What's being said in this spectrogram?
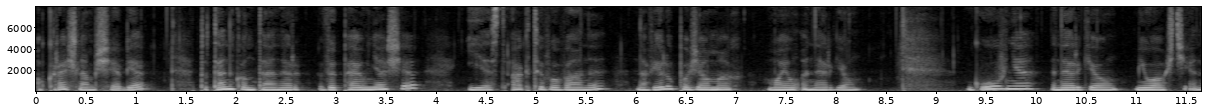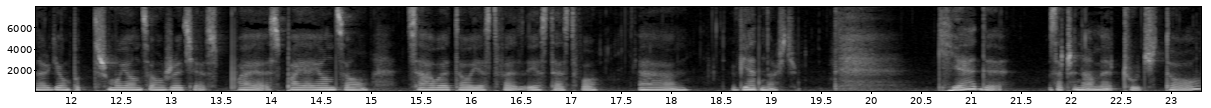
określam siebie, to ten kontener wypełnia się i jest aktywowany na wielu poziomach moją energią głównie energią miłości, energią podtrzymującą życie, spajającą całe to jest, jestestwo w jedność. Kiedy zaczynamy czuć to,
